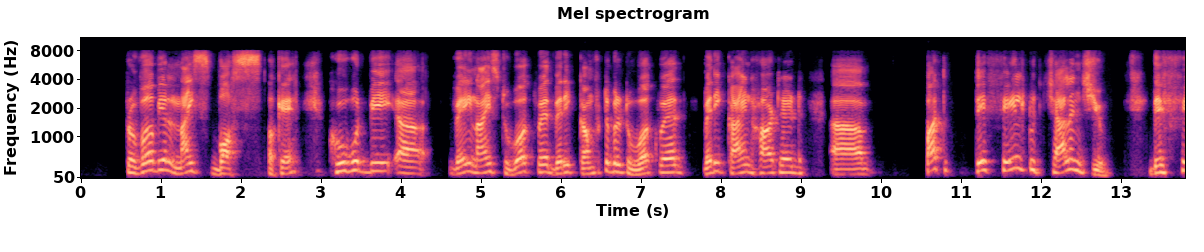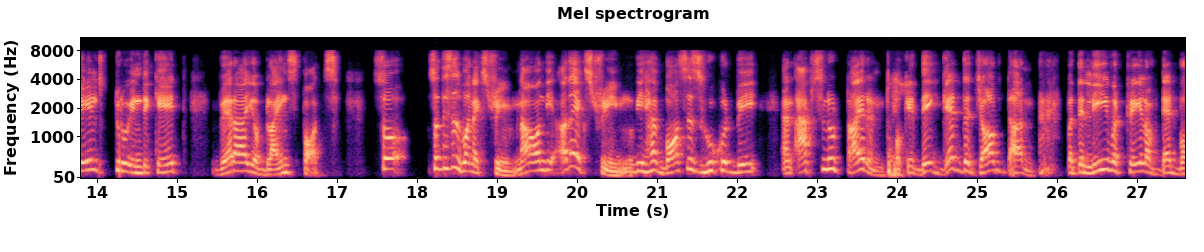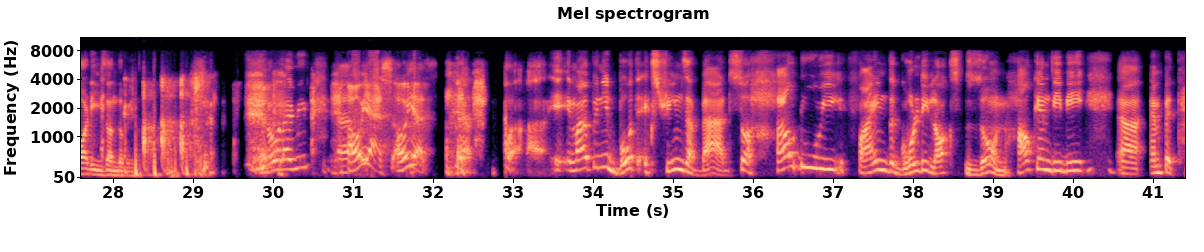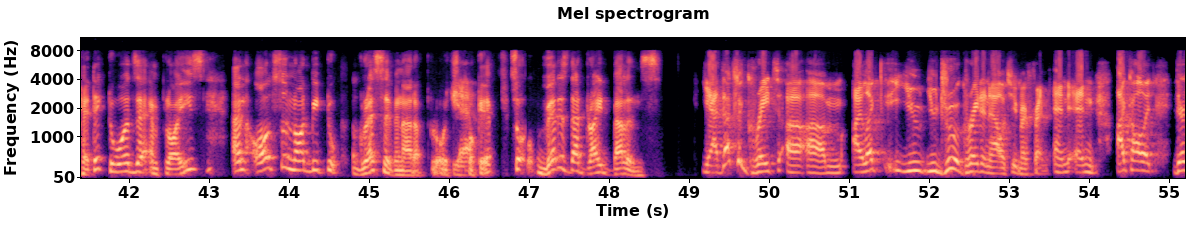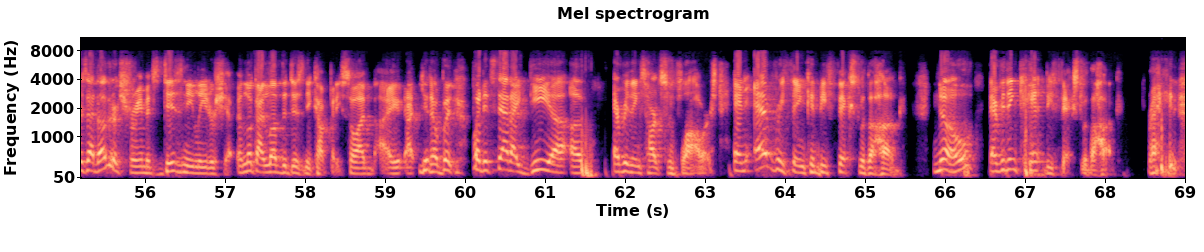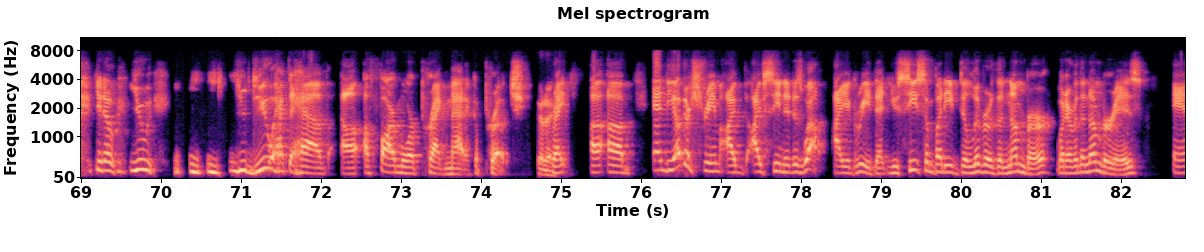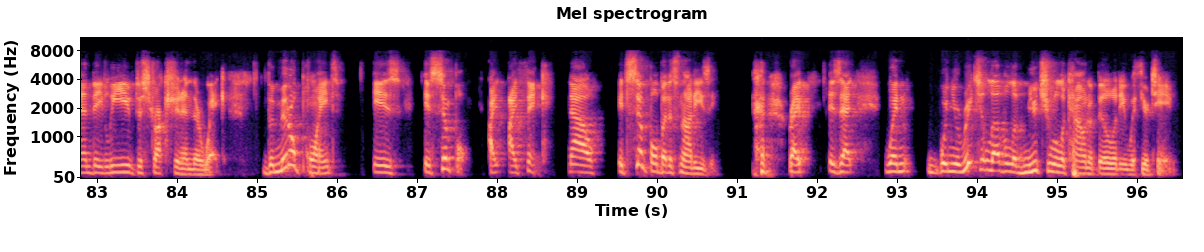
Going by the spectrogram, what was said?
proverbial nice boss, okay, who would be uh, very nice to work with, very comfortable to work with, very kind-hearted, um, but they fail to challenge you. They fail to indicate where are your blind spots. So so this is one extreme. Now, on the other extreme, we have bosses who could be an absolute tyrant. Okay, they get the job done, but they leave a trail of dead bodies on the way. you know what I mean? Uh, oh yes, oh yes. yeah. Uh, in my opinion, both extremes are bad. So how do we find the Goldilocks zone? How can we be uh, empathetic towards the employees and also not be too aggressive in our approach? Yeah. Okay. So where is that right balance? Yeah, that's a great. Uh, um, I like you. You drew a great analogy, my friend, and and I call it. There's that other extreme. It's Disney leadership, and look, I love the Disney company, so I, I, I you know, but but it's that idea of everything's hearts and flowers, and everything can be fixed with a hug. No, everything can't be fixed with a hug right? You know you you do have to have a, a far more pragmatic approach Correct. right? Uh, um, and the other extreme i've i've seen it as well. I agree that you see somebody deliver the number whatever the number is and they leave destruction in their wake. The middle point is is simple i i think. Now it's simple but it's not easy right? Is that when when you reach a level of mutual accountability with your team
